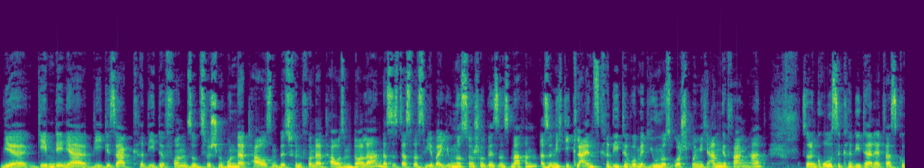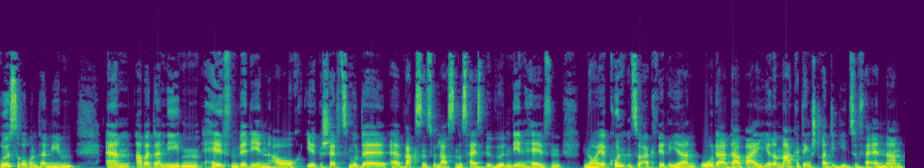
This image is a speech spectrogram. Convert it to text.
Wir geben denen ja, wie gesagt, Kredite von so zwischen 100.000 bis 500.000 Dollar. Das ist das, was wir bei Yunus Social Business machen. Also nicht die Kleinstkredite, womit Yunus ursprünglich angefangen hat, sondern große Kredite an etwas größere Unternehmen. Ähm, aber daneben helfen wir denen auch, ihr Geschäftsmodell äh, wachsen zu lassen. Das heißt, wir würden denen helfen, neue Kunden zu akquirieren oder dabei ihre Marketingstrategie zu verändern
